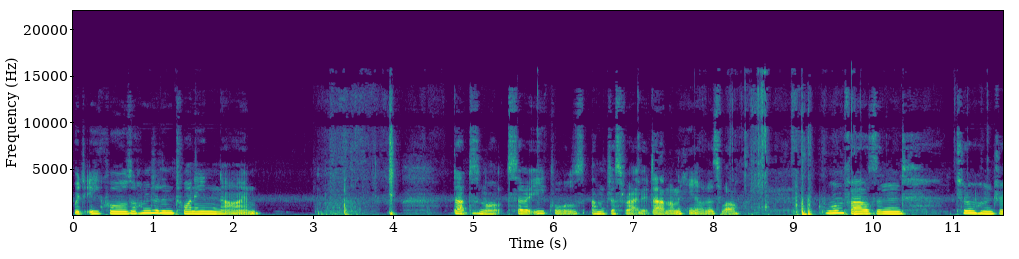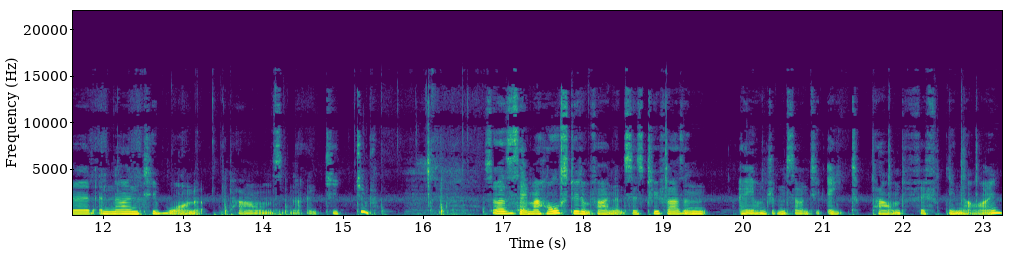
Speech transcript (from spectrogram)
which equals 129 that does not so it equals i'm just writing it down on here as well. 1291 pounds 92 so as I say, my whole student finance is £2,878.59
